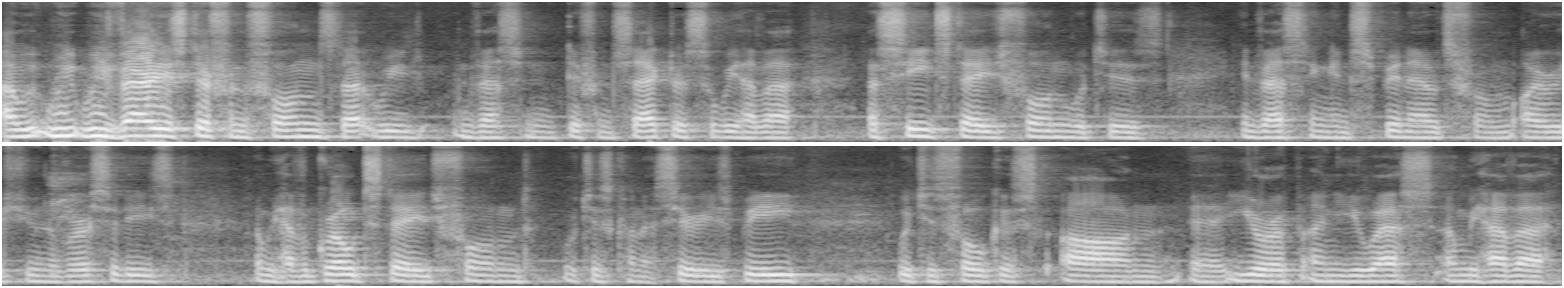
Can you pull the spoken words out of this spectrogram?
And we, we, various different funds that we invest in different sectors. So we have a, a seed stage fund, which is investing in spin-outs from Irish universities. And we have a growth stage fund, which is kind of Series B, which is focused on uh, Europe and US. And we have a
